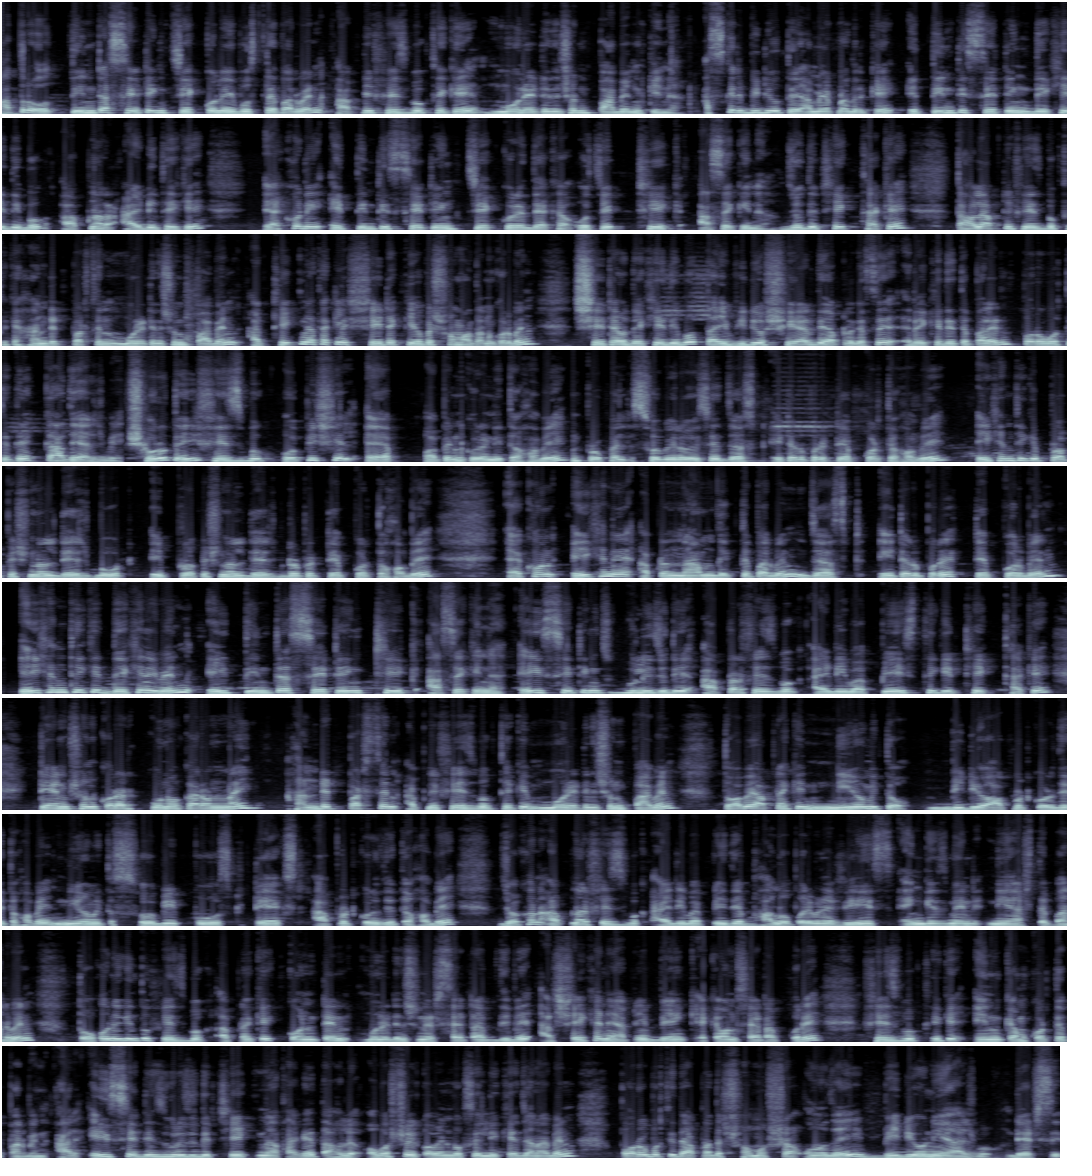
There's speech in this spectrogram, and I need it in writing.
মাত্র তিনটা setting check করলেই বুঝতে পারবেন আপনি ফেসবুক থেকে মনিটাইজেশন পাবেন কিনা। আজকের ভিডিওতে আমি আপনাদেরকে এই তিনটি সেটিং দেখিয়ে দিব আপনার আইডি থেকে। এখনই এই তিনটি সেটিং চেক করে দেখা উচিত ঠিক আছে কিনা। যদি ঠিক থাকে, তাহলে আপনি ফেসবুক থেকে হান্ড্রেড পার্সেন্ট মনিটাইজেশন পাবেন। আর ঠিক না থাকলে সেইটা কীভাবে সমাধান করবেন, সেটাও দেখিয়ে দিব। তাই ভিডিও শেয়ার দিয়ে আপনার কাছে রেখে দিতে পারেন, পরবর্তীতে কাজে আসবে। শুরুতেই ফেসবুক অফিসিয়াল অ্যাপ ওপেন করে নিতে হবে। প্রোফাইল ছবি রয়েছে জাস্ট এটার উপরে ট্যাপ করতে হবে। এইখান থেকে প্রফেশনাল ড্যাশবোর্ড এই প্রফেশনাল ড্যাশবোর্ডের উপরে ট্যাপ করতে হবে। এখন এইখানে আপনার নাম দেখতে পারবেন জাস্ট এইটার উপরে ট্যাপ করবেন। এইখান থেকে দেখে নেবেন এই তিনটা সেটিং ঠিক আছে কিনা। এই সেটিংসগুলি যদি আপনার ফেসবুক আইডি বা পেজ থেকে ঠিক থাকে টেনশন করার কোনো কারণ নাই। হান্ড্রেড পার্সেন্ট আপনি ফেসবুক থেকে মনিটাইজেশন পাবেন। তবে আপনাকে নিয়মিত ভিডিও আপলোড করে দিতে হবে, নিয়মিত ছবি পোস্ট টেক্সট আপলোড করে দিতে হবে। যখন আপনার ফেসবুক আইডি বা পেজে ভালো পরিমাণে রিচ এঙ্গেজমেন্ট নিয়ে আসতে পারবেন, তখনই কিন্তু ফেসবুক আপনাকে কন্টেন্ট মনিটাইজেশনের সেট দিবে। আর সেইখানে আপনি ব্যাংক অ্যাকাউন্ট সেট করে ফেসবুক থেকে ইনকাম করতে পারবেন। আর এই সেটিংসগুলি যদি ঠিক না থাকে, তাহলে অবশ্যই কমেন্ট বক্সে লিখে জানাবেন। পরবর্তীতে আপনাদের সমস্যা অনুযায়ী ভিডিও নিয়ে আসব। ডেটস ইট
